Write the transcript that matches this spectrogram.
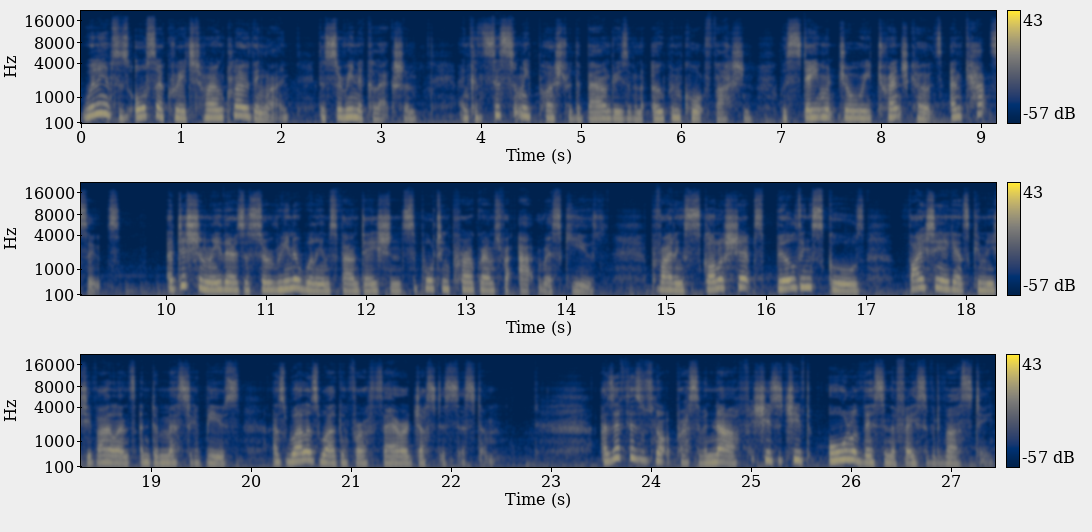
Williams has also created her own clothing line, the Serena Collection, and consistently pushed with the boundaries of an open court fashion with statement jewelry, trench coats, and cat suits. Additionally, there is a Serena Williams Foundation supporting programs for at risk youth, providing scholarships, building schools, fighting against community violence and domestic abuse, as well as working for a fairer justice system. As if this was not oppressive enough, she's achieved all of this in the face of adversity.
